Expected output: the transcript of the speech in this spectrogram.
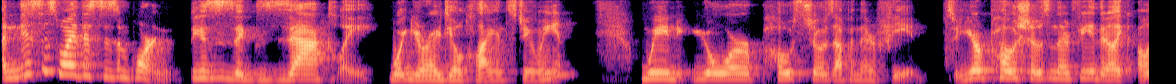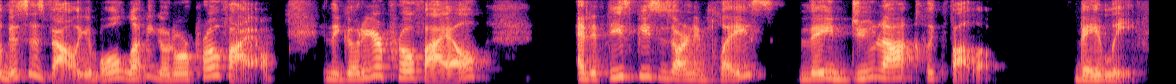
And this is why this is important because this is exactly what your ideal client's doing when your post shows up in their feed. So your post shows in their feed, they're like, oh, this is valuable. Let me go to her profile. And they go to your profile. And if these pieces aren't in place, they do not click follow, they leave.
